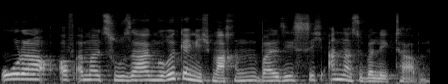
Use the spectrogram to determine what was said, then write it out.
oder auf einmal Zusagen rückgängig machen, weil sie es sich anders überlegt haben.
